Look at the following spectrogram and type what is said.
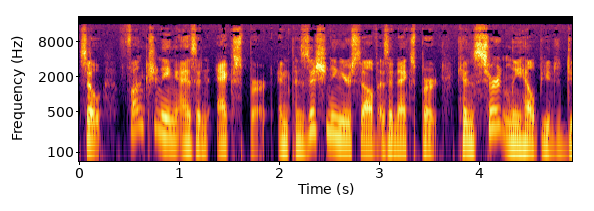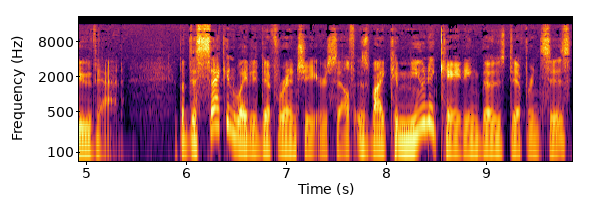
So, functioning as an expert and positioning yourself as an expert can certainly help you to do that. But the second way to differentiate yourself is by communicating those differences,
